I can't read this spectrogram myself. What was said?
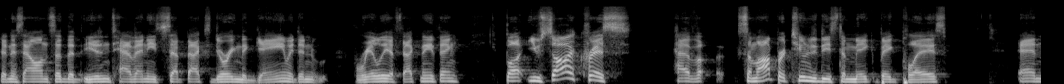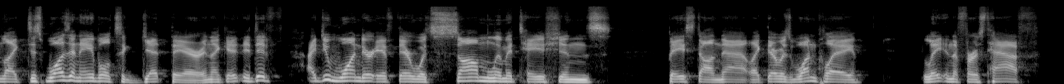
Dennis Allen said that he didn't have any setbacks during the game. It didn't really affect anything. But you saw Chris have some opportunities to make big plays and like just wasn't able to get there. And like it, it did I do wonder if there was some limitations based on that. Like there was one play late in the first half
